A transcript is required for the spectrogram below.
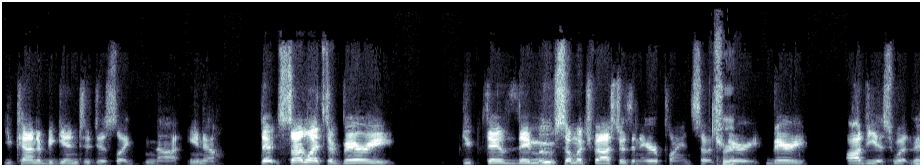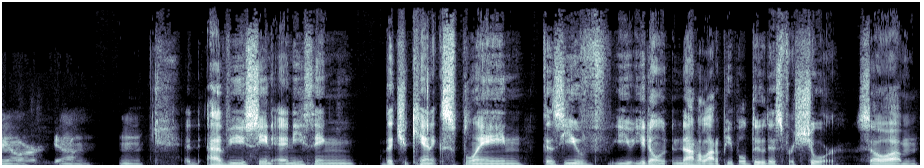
you kind of begin to just like not you know the satellites are very you they they move so much faster than airplanes so it's True. very very obvious what they Mm, are yeah Mm, mm. Have you seen anything that you can't explain? Because you've you, you don't not a lot of people do this for sure. So um,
